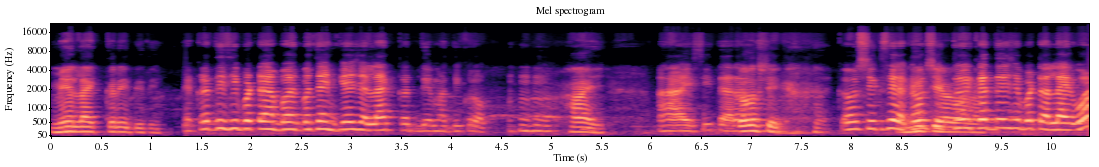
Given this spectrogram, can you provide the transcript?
મેં લાઈક કરી દીધી. તે કદીથી બટા બસ બધાને કહેજે લાઈક કરી દે માં દીકરો. હાય હાય સીતારામ. કૌશિક. કૌશિક છે કૌશિક તું કરી દે છે બટા લાઈવ હો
